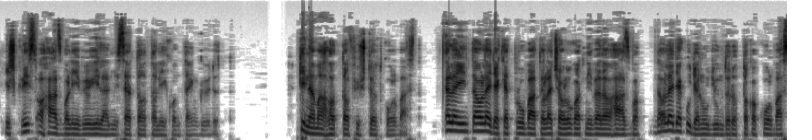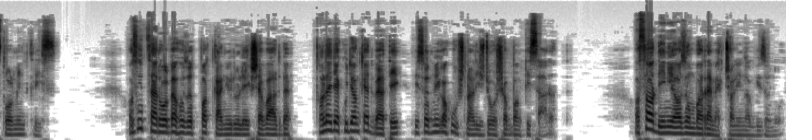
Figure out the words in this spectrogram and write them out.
és Krisz a házba lévő élelmiszer tartalékon tengődött. Ki nem állhatta a füstölt kolbászt. Eleinte a legyeket próbálta lecsalogatni vele a házba, de a legyek ugyanúgy undorodtak a kolbásztól, mint Krisz. Az utcáról behozott patkányürülék se vált be. A legyek ugyan kedvelték, viszont még a húsnál is gyorsabban kiszáradt. A szardínia azonban remek csalinak bizonyult.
